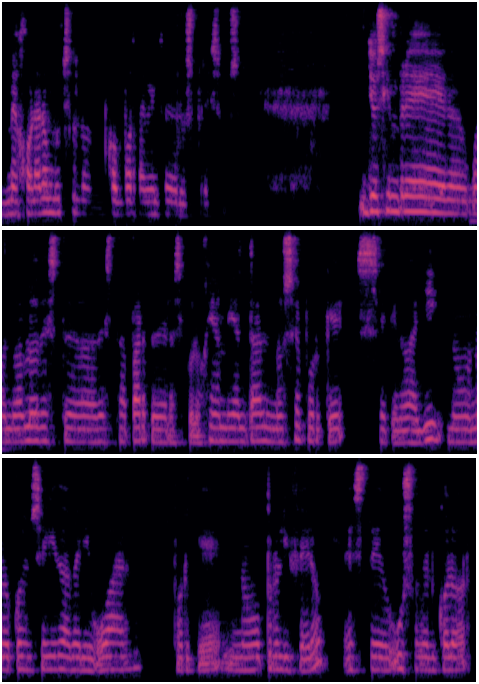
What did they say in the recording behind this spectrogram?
mejoraron mucho el comportamiento de los presos. Yo siempre, cuando hablo de esta, de esta parte de la psicología ambiental, no sé por qué se quedó allí. No, no he conseguido averiguar por qué no proliferó este uso del color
